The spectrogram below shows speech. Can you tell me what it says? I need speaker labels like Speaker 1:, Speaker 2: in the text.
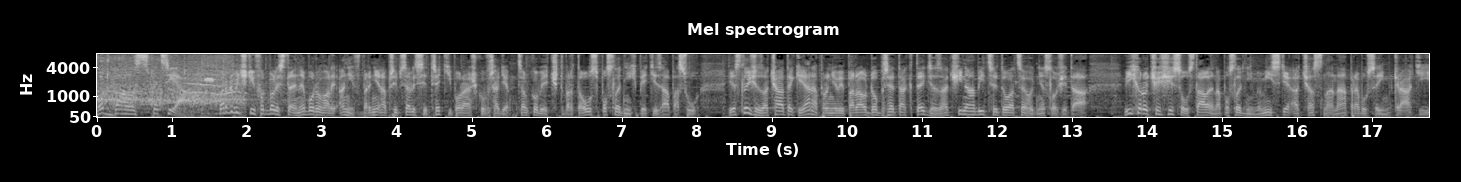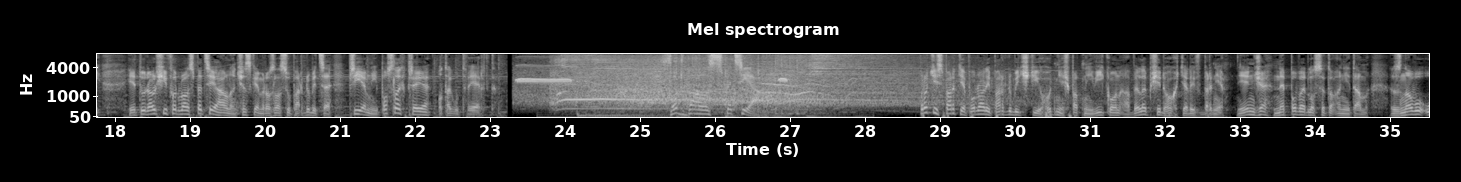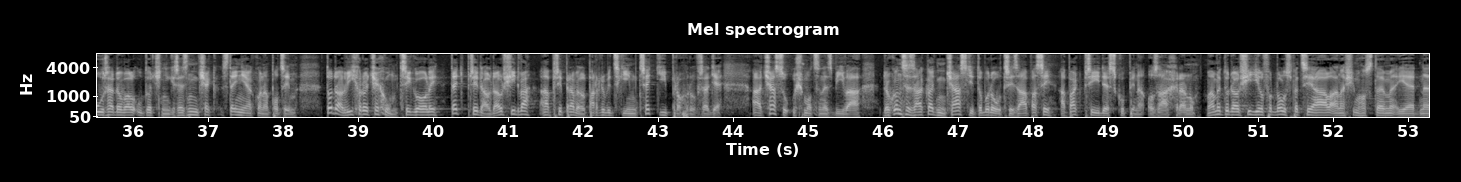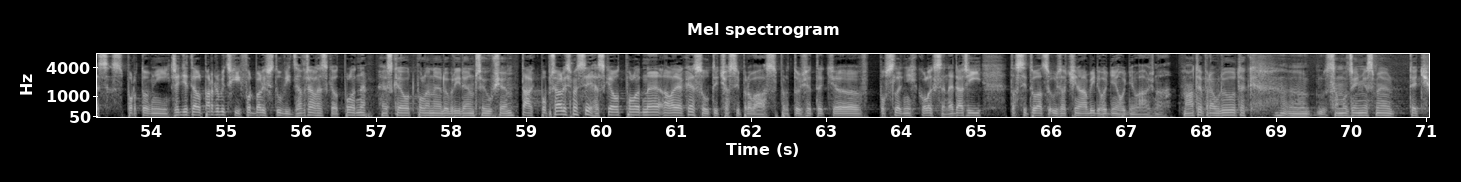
Speaker 1: Fotbal speciál. Pardubičtí fotbalisté nebodovali ani v Brně a připsali si třetí porážku v řadě, celkově čtvrtou z posledních pěti zápasů. Jestliže začátek jara pro ně vypadal dobře, tak teď začíná být situace hodně složitá. Východočeši jsou stále na posledním místě a čas na nápravu se jim krátí. Je tu další fotbal speciál na Českém rozhlasu Pardubice. Příjemný poslech přeje Otagu Tvěrt. Fotbal speciál. Proti Spartě podali pardubičtí hodně špatný výkon a vylepšit ho chtěli v Brně. Jenže nepovedlo se to ani tam. Znovu úřadoval útočník Řezníček, stejně jako na podzim. To dal východočechům tři góly, teď přidal další dva a připravil pardubickým třetí prohru v řadě. A času už moc nezbývá. Do konce základní části to budou tři zápasy a pak přijde skupina o záchranu. Máme tu další díl fotbalu speciál a naším hostem je dnes sportovní ředitel pardubických fotbalistů Vít Zavřel. Hezké odpoledne.
Speaker 2: Hezké odpoledne, dobrý den, přeju všem.
Speaker 1: Tak, popřáli jsme si hezké odpoledne, ale jaké jsou ty časy pro vás? Protože teď eh, v posledních kolech se nedaří, ta situace už začíná být hodně, hodně vážná.
Speaker 2: Máte pravdu, tak eh, samozřejmě jsme teď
